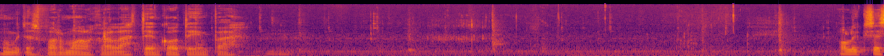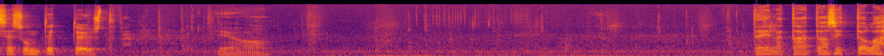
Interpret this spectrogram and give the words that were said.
Mun pitäis varmaan alkaa lähteä kotiin päin. Oliko se se sun tyttöystävä? Joo. Teillä taitaa sitten olla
